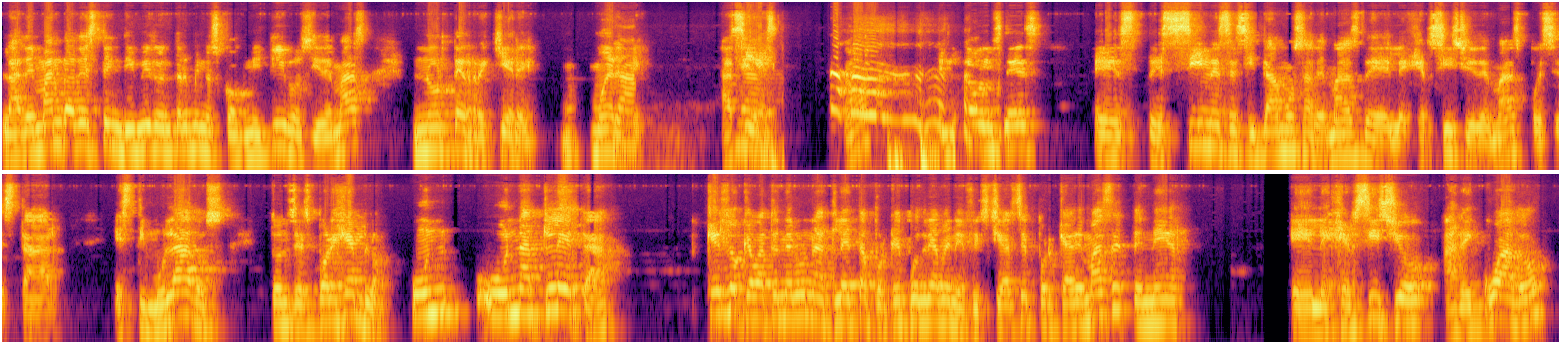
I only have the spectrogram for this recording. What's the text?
La demanda de este individuo en términos cognitivos y demás no te requiere muerte. Así es. Entonces, este, sí necesitamos, además del ejercicio y demás, pues estar estimulados. Entonces, por ejemplo, un, un atleta, ¿qué es lo que va a tener un atleta? ¿Por qué podría beneficiarse? Porque además de tener el ejercicio adecuado,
